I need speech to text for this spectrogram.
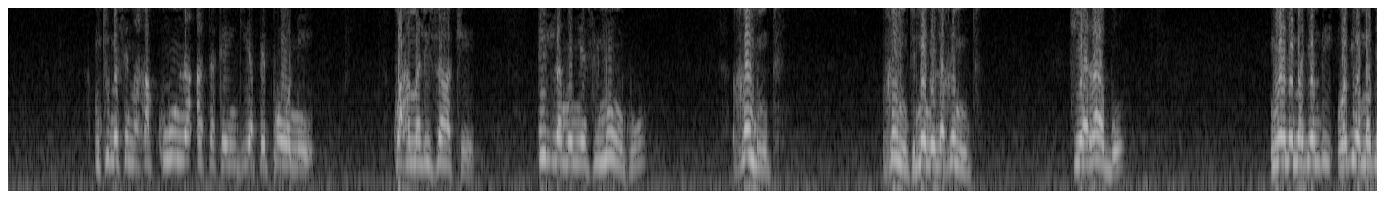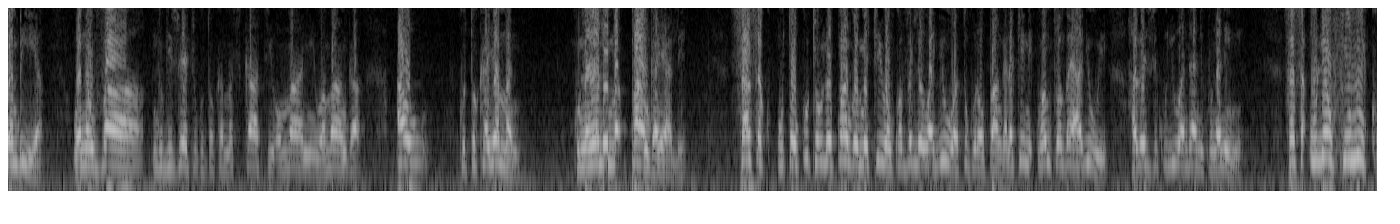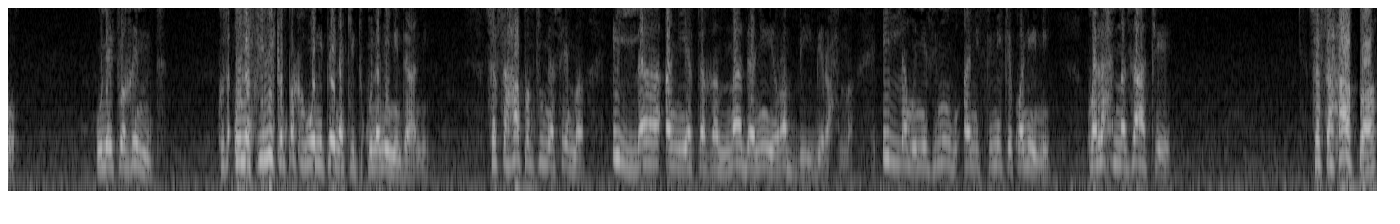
Mtume asema hakuna atakayeingia peponi kwa amali zake ila mwenyezi mungu. Ghimd ghimd neno la ghimd. Kiarabu ni yale majambi wajua majambia wanaovaa ndugu zetu kutoka maskati omani wamanga au kutoka yaman. Kuna yale mapanga yale sasa utaukuta ule upanga umetiwa kwa vile wajua tu kuna upanga lakini kwa mtu ambaye hajui hawezi kujua ndani kuna nini. Sasa ule ufiniko unaitwa ghimd kwa unafinika mpaka huoni tena kitu kuna nini ndani. Sasa hapa mtume asema illa an yataghammadani rabbi birahma. Illa mwenyezi mungu anifinike kwa nini? Kwa rahma zake. Sasa hapa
